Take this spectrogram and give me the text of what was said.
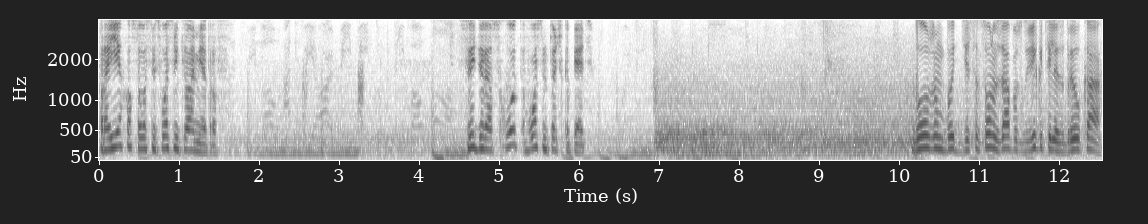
Проехал 188 километров. Средний расход 8.5. Должен быть дистанционный запуск двигателя с брелка.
